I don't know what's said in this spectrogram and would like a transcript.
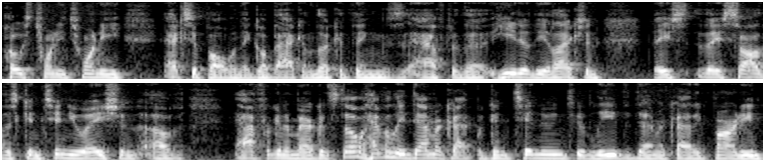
post 2020 exit poll, when they go back and look at things after the heat of the election, they they saw this continuation of African Americans, still heavily Democrat, but continuing to leave the Democratic Party.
